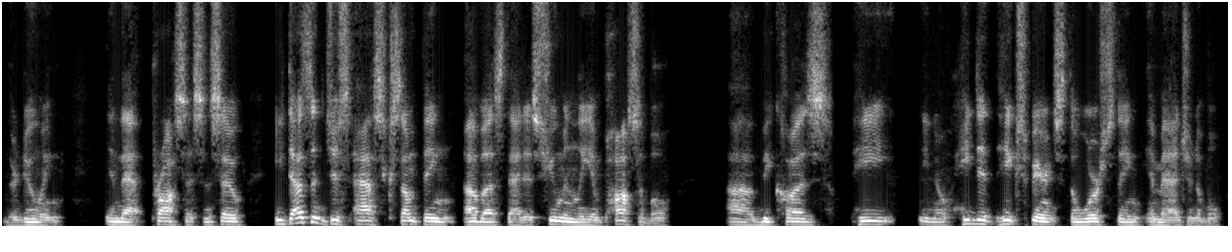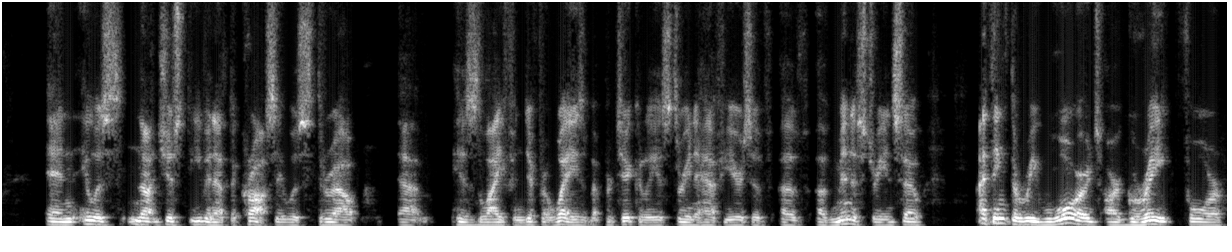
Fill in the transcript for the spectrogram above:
they're doing." In that process, and so he doesn't just ask something of us that is humanly impossible, uh, because he, you know, he did he experienced the worst thing imaginable, and it was not just even at the cross; it was throughout um, his life in different ways, but particularly his three and a half years of, of, of ministry. And so I think the rewards are great for,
